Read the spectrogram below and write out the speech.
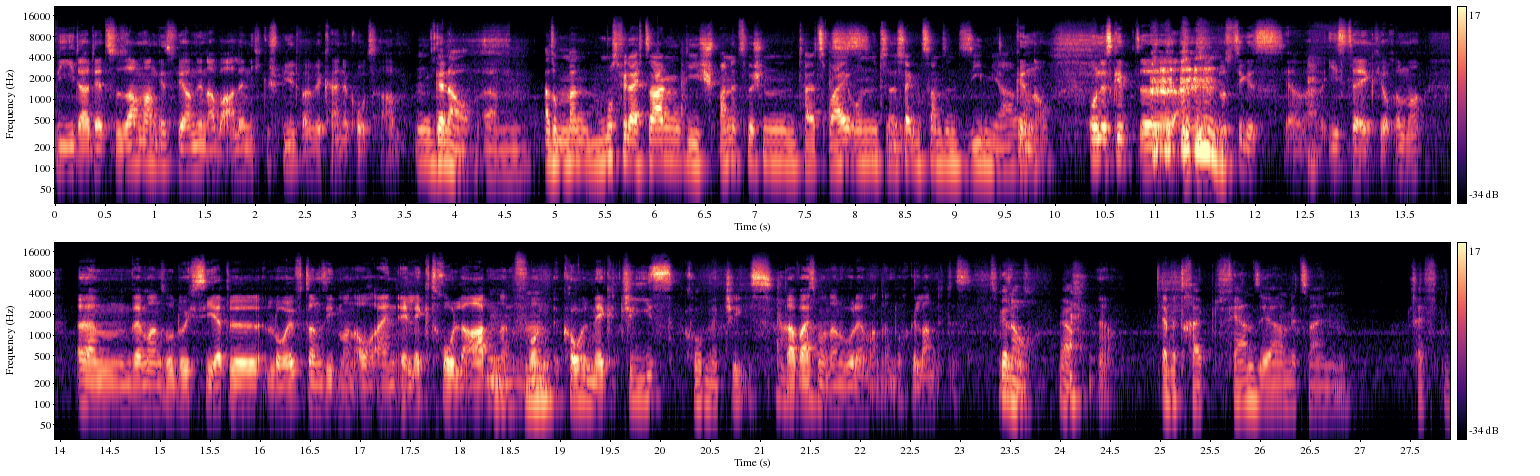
wie da der Zusammenhang ist. Wir haben den aber alle nicht gespielt, weil wir keine Codes haben. Genau. Ähm, also man muss vielleicht sagen, die Spanne zwischen Teil 2 und äh, Second Son sind sieben Jahre. Genau. Und es gibt äh, ein lustiges ja, Easter Egg, wie auch immer. Ähm, wenn man so durch Seattle läuft, dann sieht man auch einen Elektroladen von Cole McGee's. Cole McGee's. Ja. Da weiß man dann, wo der Mann dann doch gelandet ist. Genau. Ja. Ja, Er betreibt Fernseher mit seinen Kräften.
